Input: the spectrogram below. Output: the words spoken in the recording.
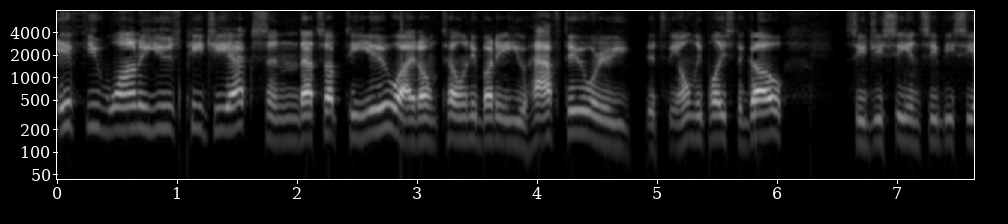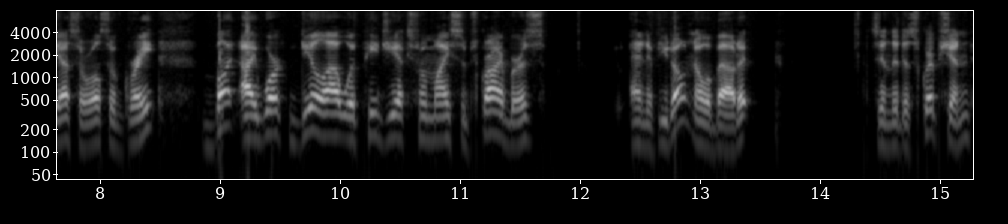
if you want to use PGX, and that's up to you, I don't tell anybody you have to, or you, it's the only place to go. CGC and CBCS are also great, but I work deal out with PGX for my subscribers, and if you don't know about it, it's in the description.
